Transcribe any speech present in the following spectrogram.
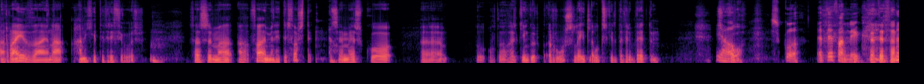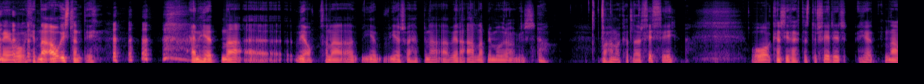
að ræða en að hann hétti Friðþjófur Mm. þar sem að, að fæði minn heitir Þorstin Já. sem er sko uh, og það gengur rosalega illa útskýrta fyrir breytum sko, sko, þetta er þannig. Þetta er þannig og hérna á Íslandi. En hérna uh, já, þannig að ég, ég er svo heppin að vera alnafni móður af mér Já. og hann var kallaður Fiffi. Og kannski þekktastur fyrir hérna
